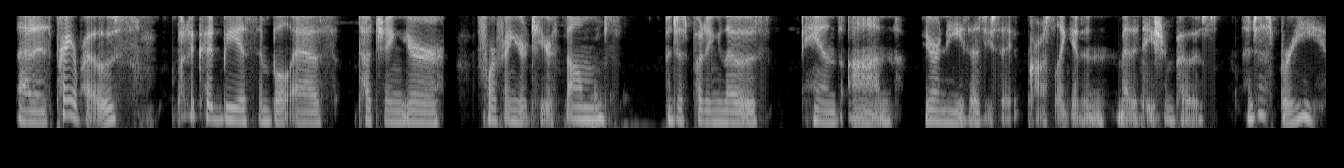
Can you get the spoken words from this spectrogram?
that is prayer pose, but it could be as simple as touching your forefinger to your thumbs and just putting those hands on your knees as you say cross legged in meditation pose and just breathe.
